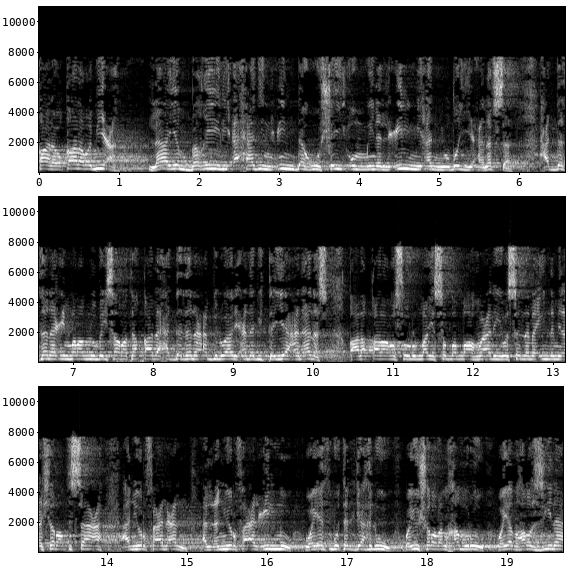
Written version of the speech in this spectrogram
قال وقال ربيعة لا ينبغي لأحد عنده شيء من العلم أن يضيع نفسه. حدثنا عمران بن بيسرة قال حدثنا عبد الواري عن أبي التياع عن أنس قال قال رسول الله صلى الله عليه وسلم إن من أشراط الساعة أن يرفع العلم ان يرفع العلم ويثبت الجهل ويشرب الخمر ويظهر الزنا.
